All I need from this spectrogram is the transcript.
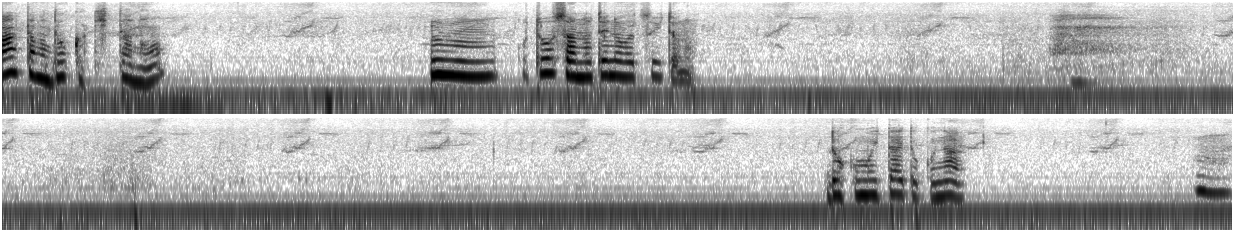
あんたもどっか切ったの？うんお父さんの手のがついたの。どこも痛いとこない？うん。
